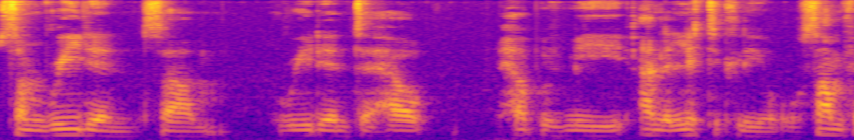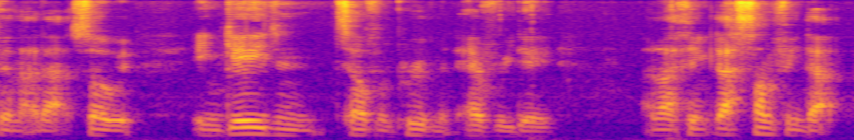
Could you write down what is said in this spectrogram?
some reading, some reading to help help with me analytically or something like that. So engage in self improvement every day, and I think that's something that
